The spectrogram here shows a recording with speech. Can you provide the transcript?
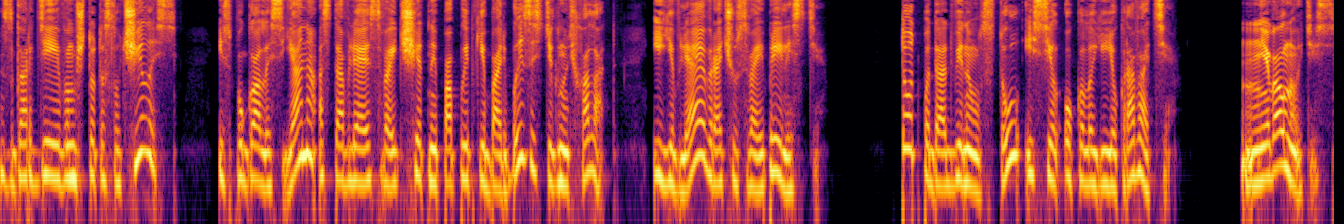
С Гордеевым что-то случилось? Испугалась Яна, оставляя свои тщетные попытки борьбы застегнуть халат и являя врачу свои прелести. Тот пододвинул стул и сел около ее кровати. «Не волнуйтесь,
